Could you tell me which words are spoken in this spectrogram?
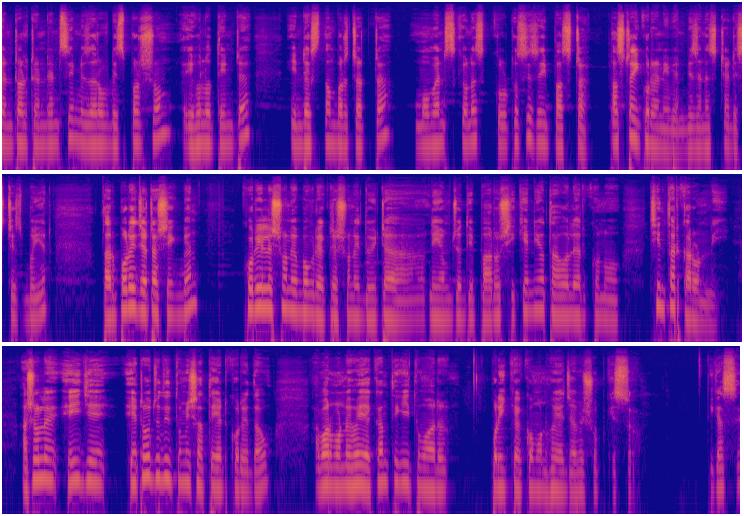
central tendency measure of dispersion এই হলো তিনটা। ইন্ডেক্স নাম্বার চারটা মোমেন্টস কিউনেস ক্রোটোসিস এই পাঁচটা। পাঁচটাই করে নেবেন বিজনেস স্ট্যাটিস্টিক্স বইয়ের। তারপরে যেটা শিখবেন কোরিলেশন এবং রেগ্রেশন এই দুইটা নিয়ম যদি পারো শিখে নিও, তাহলে আর কোনো চিন্তার কারণ নেই। আসলে এই যে এটাও যদি তুমি সাথে অ্যাড করে দাও, আমার মনে হয় এখান থেকেই তোমার পরীক্ষা কমন হয়ে যাবে সব কিছু ঠিক আছে?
